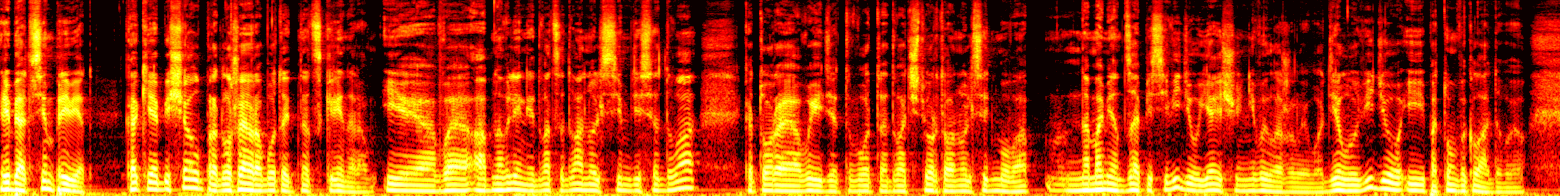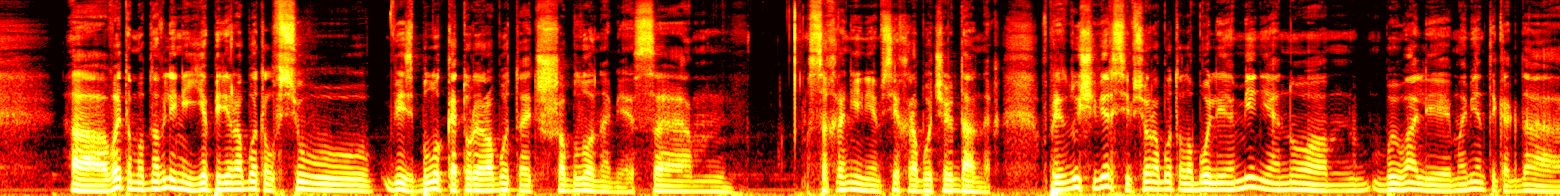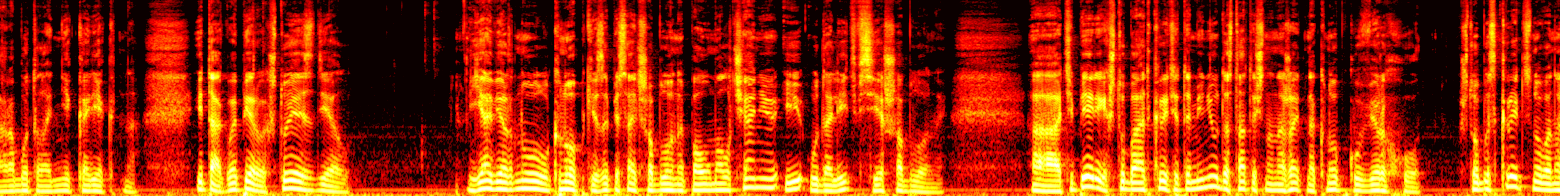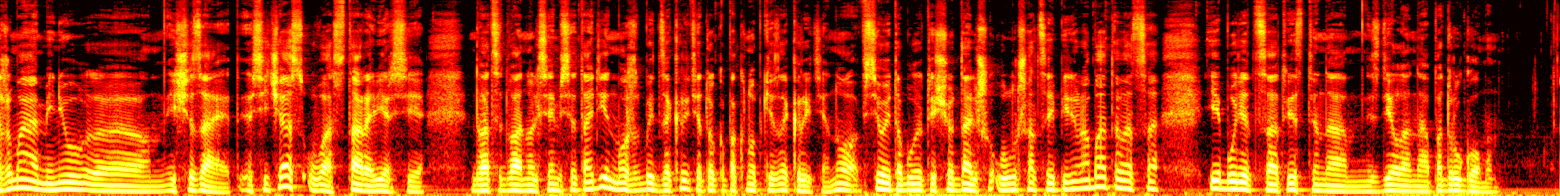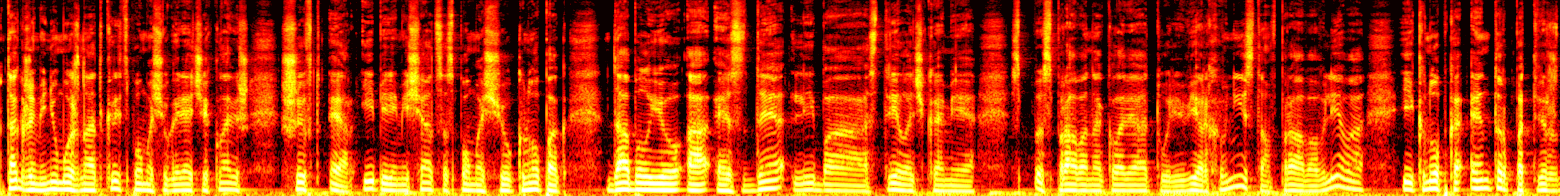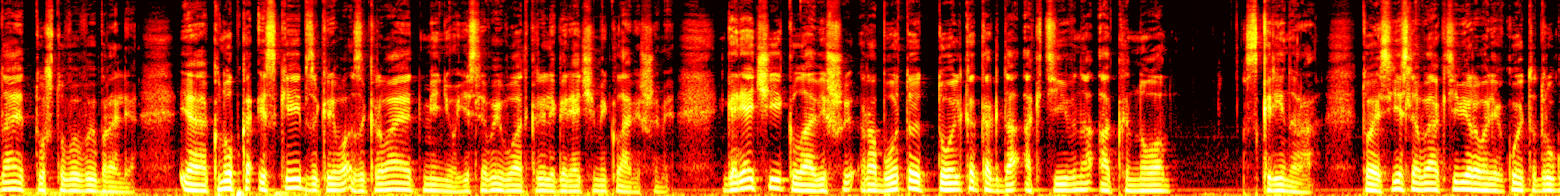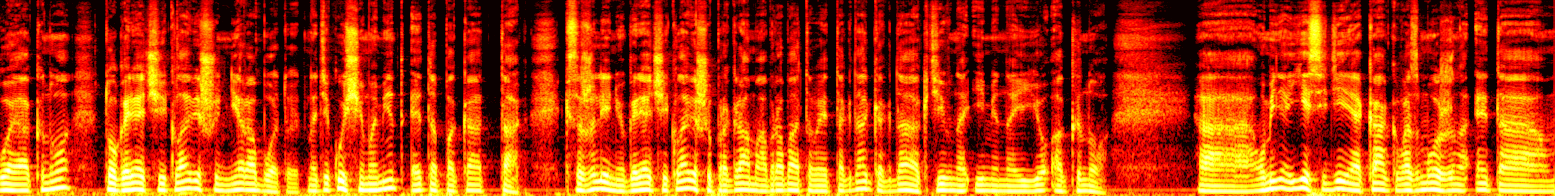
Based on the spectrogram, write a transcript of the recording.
Ребят, всем привет! Как и обещал, продолжаю работать над скринером. И в обновлении 22.072, которое выйдет вот 24.07, на момент записи видео я еще не выложил его. Делаю видео и потом выкладываю. А, в этом обновлении я переработал всю, весь блок, который работает с шаблонами, с с сохранением всех рабочих данных. В предыдущей версии все работало более-менее, но бывали моменты, когда работало некорректно. Итак, во-первых, что я сделал? Я вернул кнопки «Записать шаблоны по умолчанию» и «Удалить все шаблоны». А теперь, чтобы открыть это меню, достаточно нажать на кнопку вверху. Чтобы скрыть, снова нажимаем, меню э, исчезает. Сейчас у вас старой версии 22.071 может быть закрытие только по кнопке закрытия. Но все это будет еще дальше улучшаться и перерабатываться. И будет, соответственно, сделано по-другому. Также меню можно открыть с помощью горячих клавиш Shift-R и перемещаться с помощью кнопок WASD, либо стрелочками справа на клавиатуре вверх-вниз, там вправо-влево, и кнопка Enter подтверждает то, что вы выбрали. Э, кнопка Escape закрывает меню, если вы его открыли горячими клавишами. Горячие клавиши работают только когда активно окно скринера. То есть, если вы активировали какое-то другое окно, то горячие клавиши не работают. На текущий момент это пока так. К сожалению, горячие клавиши программа обрабатывает тогда, когда активно именно ее окно. Uh, у меня есть идея, как возможно это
